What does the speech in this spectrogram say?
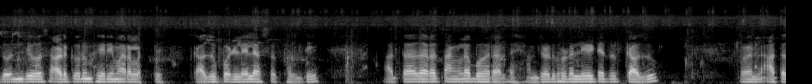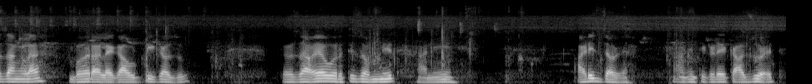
दोन दिवस आड करून फेरी मारा लागते. काजू पडलेले असतात खालती. आता जरा चांगला बहर आला आहे आमच्याकडे थोडं लेट येतात काजू पण आता चांगला बहर आला आहे गावठी काजू. तर जाऊया वरती जमिनीत आणि आडीच जाऊया. आणि तिकडे काजू आहेत.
